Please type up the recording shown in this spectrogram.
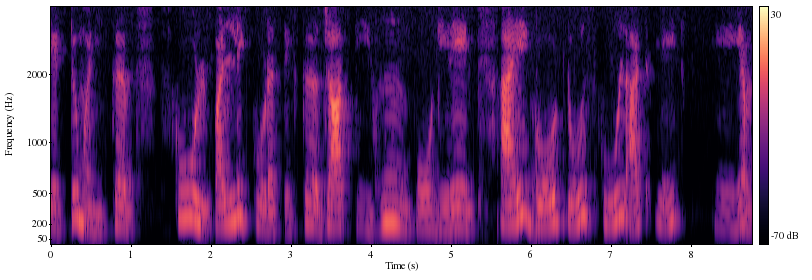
எட்டு மணிக்கு ஸ்கூல் பள்ளிக்கூடத்திற்கு ஜாத்தி ஹூம் போகிறேன். I go to school at eight AM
